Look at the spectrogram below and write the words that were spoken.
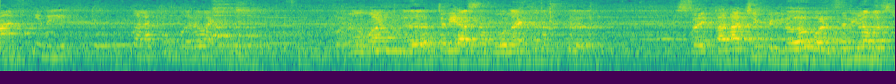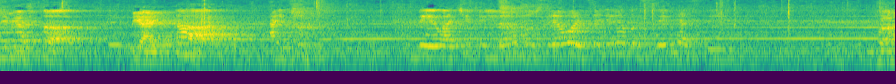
आज की नाही मला खूप बरं वाटलं बरं वाटलं तरी असं बोलायचं नसतं सैतानाची पिल्लं वळसणीला बसलेली असतात. ती ऐकतात. ऐकून. देवाची पिल्लं दुसऱ्या वळसणीला बसलेली असते बर.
